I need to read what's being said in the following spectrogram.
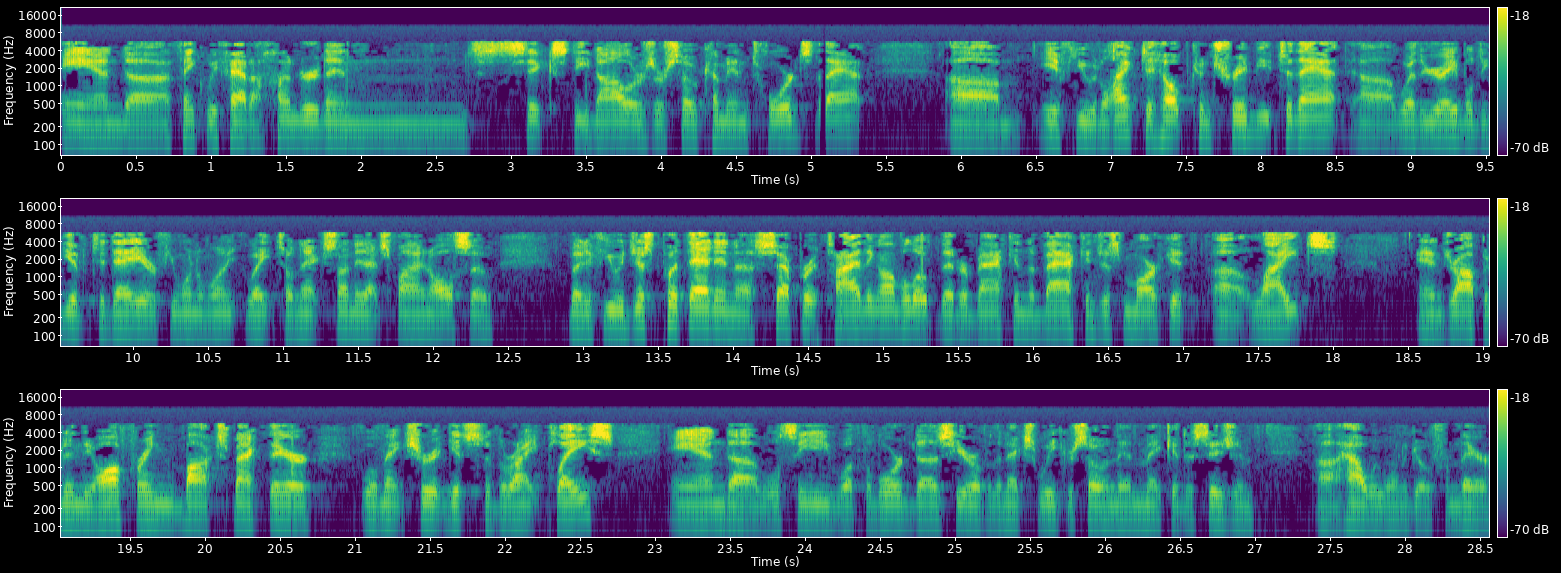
And uh, I think we've had hundred and sixty dollars or so come in towards that. Um, if you would like to help contribute to that, uh, whether you're able to give today or if you want to wait, wait till next Sunday, that's fine also. But if you would just put that in a separate tithing envelope that are back in the back and just mark it uh, lights and drop it in the offering box back there, We'll make sure it gets to the right place, and uh, we'll see what the Lord does here over the next week or so, and then make a decision uh, how we want to go from there.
